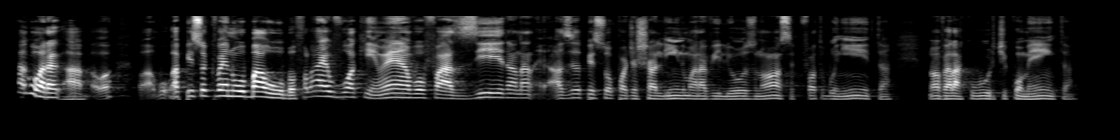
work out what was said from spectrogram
Agora, a, a, a pessoa que vai no oba-oba, fala, ah, eu vou aqui, é, eu vou fazer. Na, na... Às vezes a pessoa pode achar lindo, maravilhoso, nossa, que foto bonita, nova ela curte, comenta.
